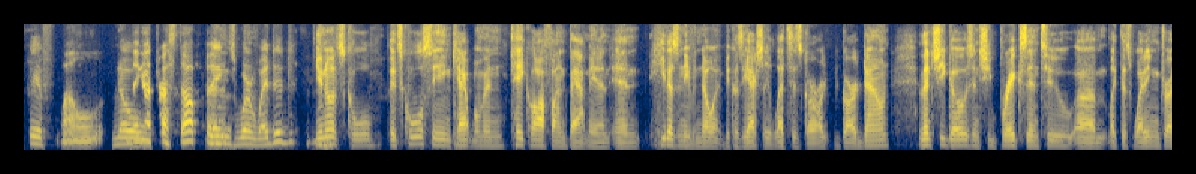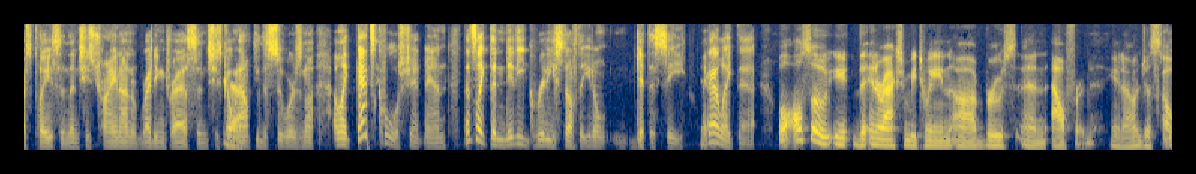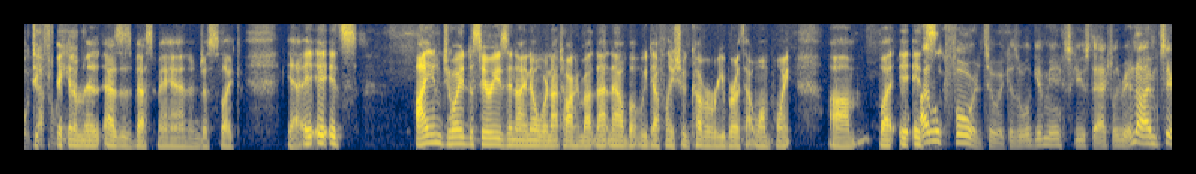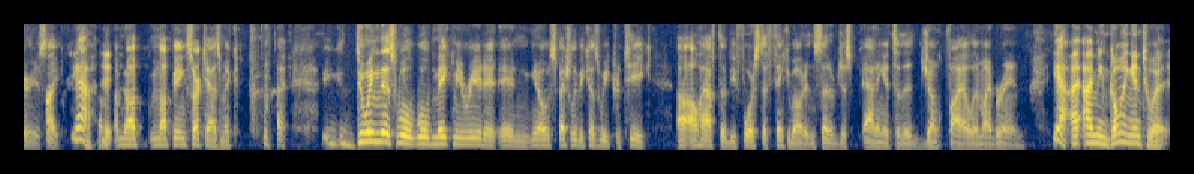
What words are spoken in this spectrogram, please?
if Well, no they got dressed up. And, things were wedded? You know, it's cool. It's cool seeing Catwoman take off on Batman, and he doesn't even know it because he actually lets his guard guard down. And then she goes and she breaks into um, like this wedding dress place, and then she's trying on a wedding dress, and she's going Yeah. out through the sewers and all. I'm like, that's cool shit, man. That's like the nitty gritty stuff that you don't get to see. Like, Yeah. I like that. Well, also the interaction between uh, Bruce and Alfred. You know, just Oh, definitely, picking him as, as his best man, and just like, yeah, it, it, it's. I enjoyed the series, and I know we're not talking about that now, but we definitely should cover Rebirth at one point. Um, but it, it's I look forward to it because it will give me an excuse to actually read. No, I'm serious. uh, Like, yeah, I'm, it- I'm not. I'm not being sarcasmic. Doing this will will make me read it, and you know, especially because we critique, uh, I'll have to be forced to think about it instead of just adding it to the junk file in my brain. Yeah, I, I mean, going into it,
